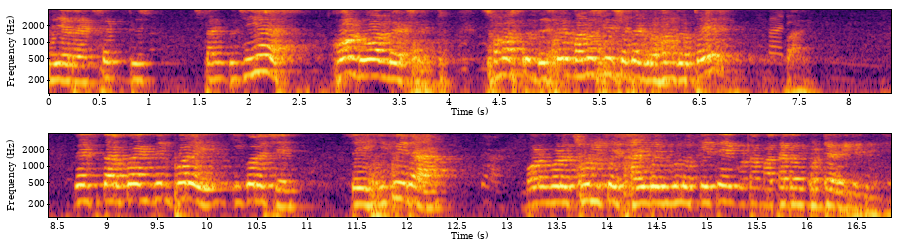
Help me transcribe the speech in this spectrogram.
we are accept this style বলছে ইয়েস হোল ওয়ার্ল্ড অ্যাকসেপ্ট সমস্ত দেশের মানুষই সেটা গ্রহণ করতে পারে। বেশ তার কয়েকদিন পরে কি করেছে সেই হিপিরা বড় বড় চুলকে সাইডেরগুলো কেটে গোটা মাথাটা উপরটা রেখে দিয়েছে।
